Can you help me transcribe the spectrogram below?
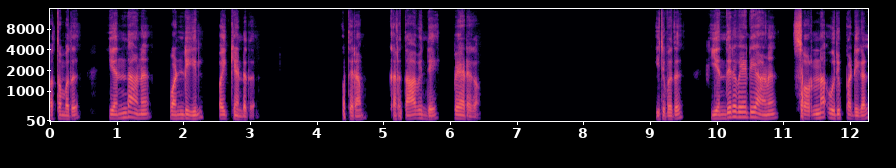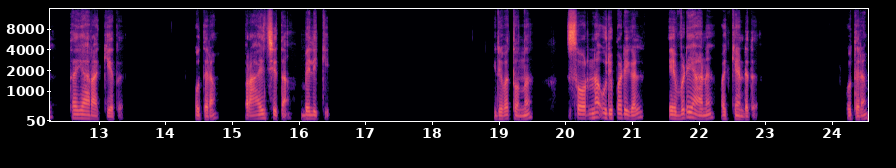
പത്തൊമ്പത്. എന്താണ് വണ്ടിയിൽ വയ്ക്കേണ്ടത്? ഉത്തരം കർത്താവിന്റെ പേടകം. ഇരുപത്. എന്തിനു വേണ്ടിയാണ് സ്വർണ ഉരുപ്പടികൾ തയ്യാറാക്കിയത്? ഉത്തരം പ്രായച്ചിത്ത ബലിക്ക്. ഇരുപത്തൊന്ന്. സ്വർണ ഉരുപ്പടികൾ എവിടെയാണ് വയ്ക്കേണ്ടത്? ഉത്തരം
